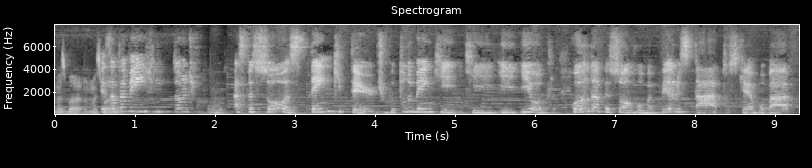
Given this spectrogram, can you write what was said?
mais, ba- mais barato. Exatamente. Então, tipo, as pessoas têm que ter, tipo, tudo bem que. que e, e outra, quando a pessoa rouba pelo status, que é roubar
